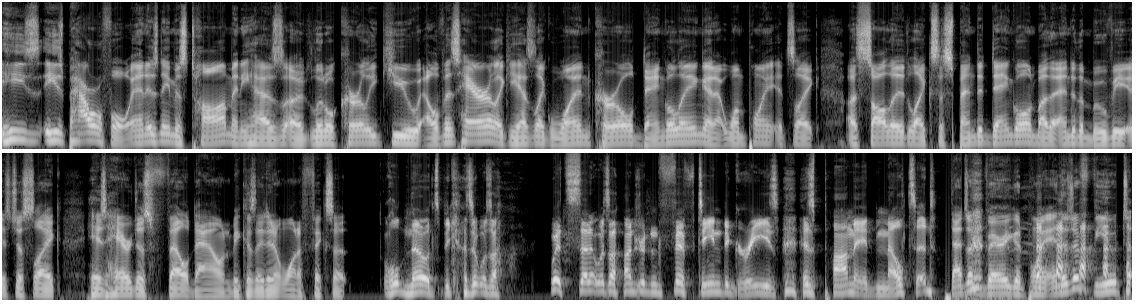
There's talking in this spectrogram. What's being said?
He's he's powerful, and his name is Tom, and he has a little curly Q Elvis hair. Like he has like one curl dangling, and at one point it's like a solid like suspended dangle, and by the end of the movie, it's just like his hair just fell down because they didn't want to fix it. Well, no, it's because it was a. It said it was 115 degrees. His pomade melted. That's a very good point. And there's a few t-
